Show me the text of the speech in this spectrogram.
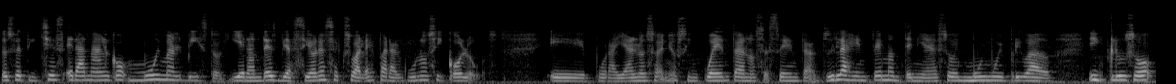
Los fetiches eran algo muy mal visto y eran desviaciones sexuales para algunos psicólogos. Eh, por allá en los años 50, en los 60. Entonces la gente mantenía eso en muy, muy privado. Incluso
